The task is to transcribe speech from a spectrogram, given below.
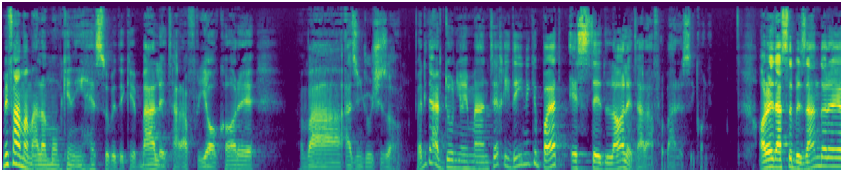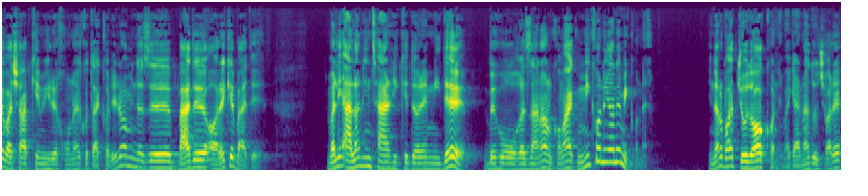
می‌فهمم الان ممکنه این حس رو بده که بله طرف ریاکاره و از این جور چیزا. ولی در دنیای منطق ایده اینه که باید استدلال طرف رو بررسی کنید آره دست به زن داره و شب که میره خونه کتککاری را میندازه بده آره که بده. ولی الان این طرحی که داره میده به حقوق زنان کمک می‌کنه یا نمی‌کنه؟ اینا رو باید جدا کنیم وگرنه دچار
